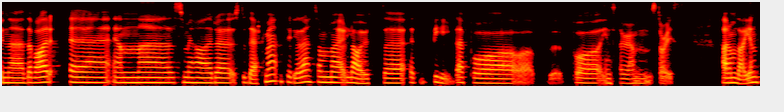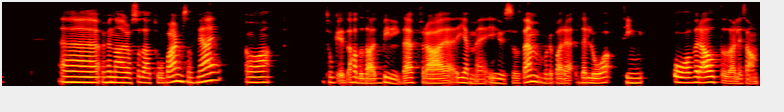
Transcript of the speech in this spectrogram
kunne Det var en eh, som jeg har eh, studert med tidligere, som eh, la ut eh, et bilde på, på Instagram Stories her om dagen. Eh, hun har også da to barn, sånn som jeg, og tok, hadde da et bilde fra hjemme i huset hos dem hvor det bare Det lå ting overalt, og det var liksom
